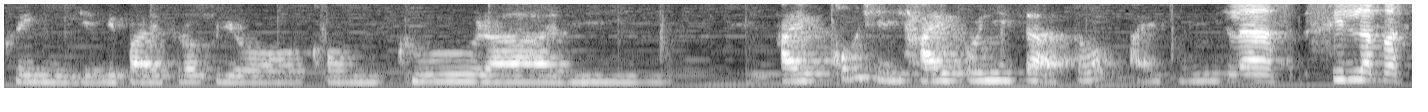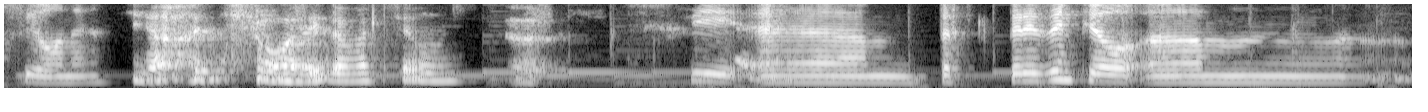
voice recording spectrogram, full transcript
quindi devi fare proprio con cura di come si dice? Hyphonizzato? La sillabazione. Sillabazione. sillabazione. Eh. Sì, ehm, per, per, esempio, um,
